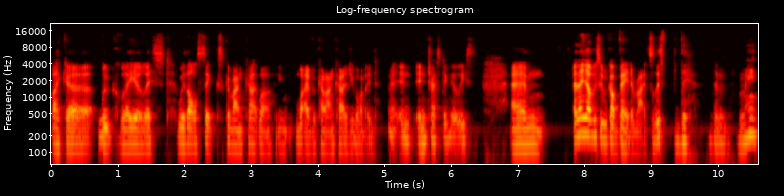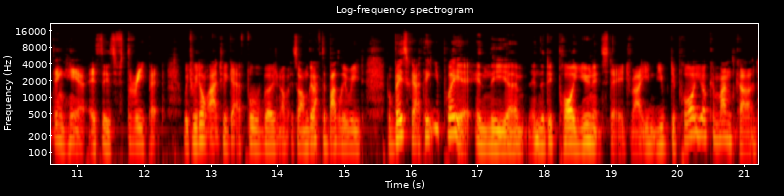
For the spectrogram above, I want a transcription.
like a Luke Leia list with all six command cards. Well, whatever command cards you wanted. In- interesting at least. Um, and then obviously we've got Vader, right? So this the the main thing here is this three pip, which we don't actually get a full version of it, so I'm gonna have to badly read. But basically, I think you play it in the um, in the deploy unit stage, right? You, you deploy your command card,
